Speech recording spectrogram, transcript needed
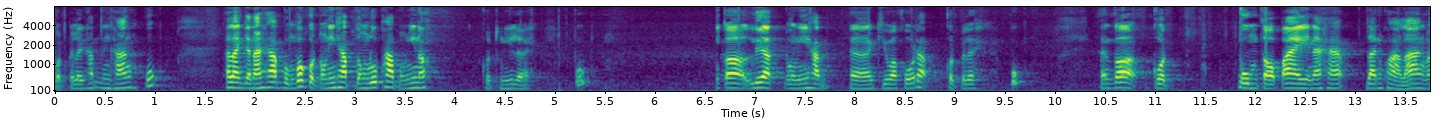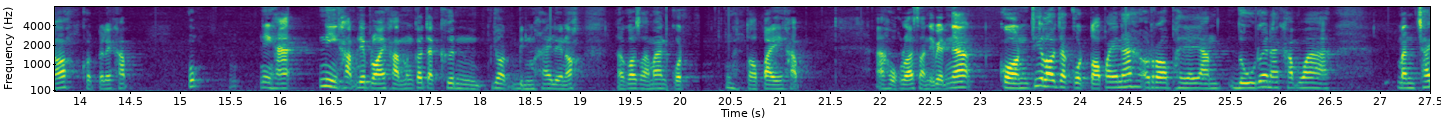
กดไปเลยครับหนึ่งครั้งปุ๊บแล้วหลังจากนั้นครับผมก็กดตรงนี้ครับตรงรูปภาพตรงนี้เนาะกดตรงนี้เลยปุ๊บก็เลือกตรงนี้ครับเอ่อ QR code ครับกดไปเลยปุ๊บแล้วก็กดปุ่มต่อไปนะครับด้านขวาล่างเนาะกดไปเลยครับปุ๊บนี่ฮะนี่ครับเรียบร้อยครับมันก็จะขึ้นยอดบินให้เลยเนาะแล้วก็สามารถกดต่อไปครับ อะหกร้อยสามสิบเอ็ดเนี่ยก่อนที่เราจะกดต่อไปนะ เราพยายามดูด้วยนะครับว่ามันใช่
